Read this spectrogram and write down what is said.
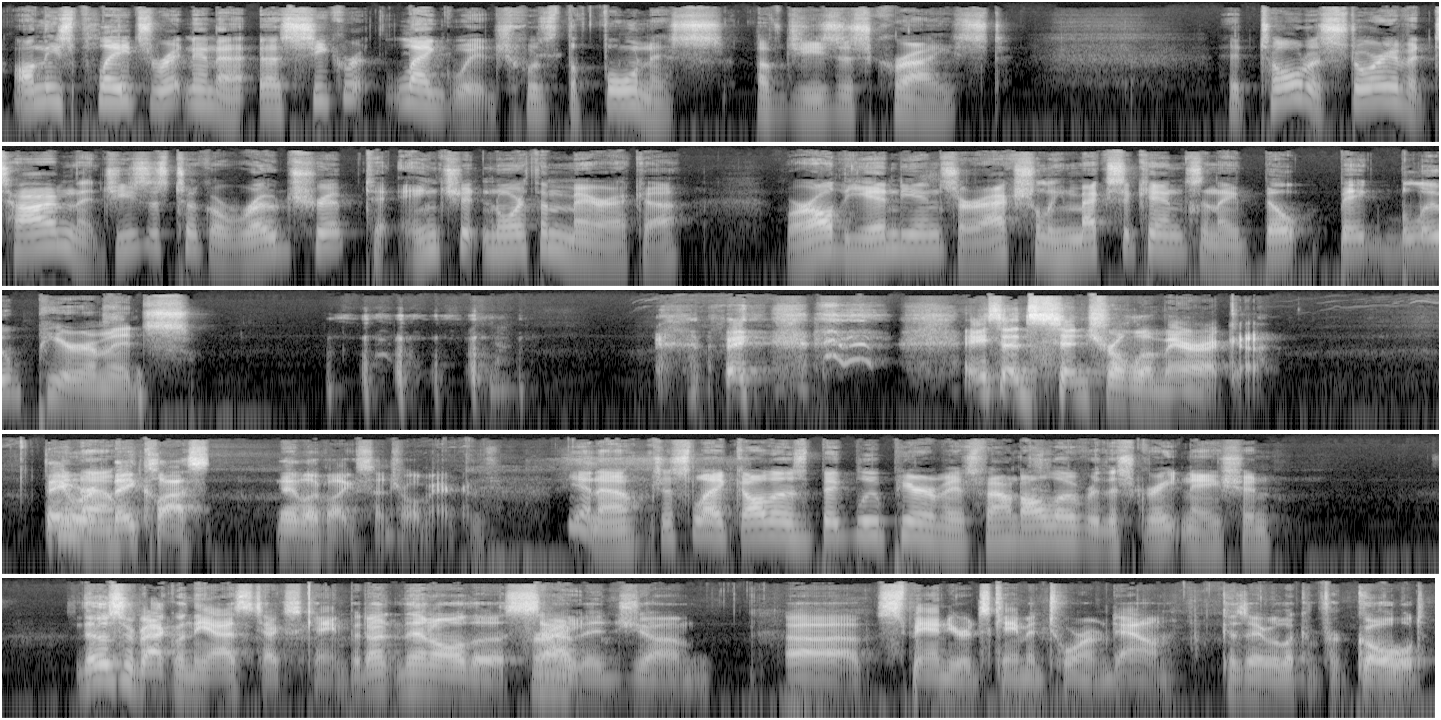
on these plates, written in a, a secret language, was the fullness of Jesus Christ. It told a story of a time that Jesus took a road trip to ancient North America, where all the Indians are actually Mexicans and they built big blue pyramids. he said Central America. They You were know. they class they look like Central Americans. You know, just like all those big blue pyramids found all over this great nation. Those were back when the Aztecs came, but then all the savage um, uh, Spaniards came and tore them down because they were looking for gold,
